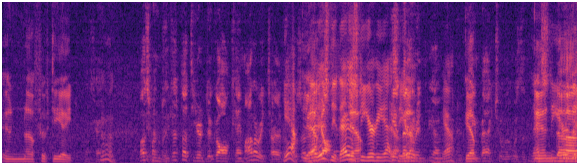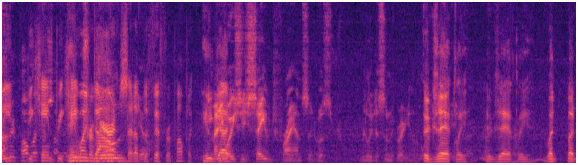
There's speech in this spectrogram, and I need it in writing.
In uh, 58. Okay. Hmm. Well, that's when just about the year De Gaulle came out of retirement. Yeah, wasn't it? that is the that is Yeah. the year he has. Yeah, the re- you know, yeah. Came Yep. back to it was the That's And, the year uh, that he Republic became became He premier down- and set up Yeah. the Fifth Republic. He In many ways, he saved France. It was really disintegrating. the Exactly, exactly. But but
